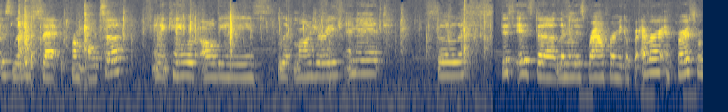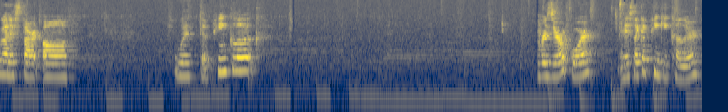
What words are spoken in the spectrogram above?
this little set from Ulta and it came with all these lip lingeries in it. So let's, this is the Limitless Brown for Makeup Forever. And first we're gonna start off with the pink look. Number 04 and it's like a pinky color.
